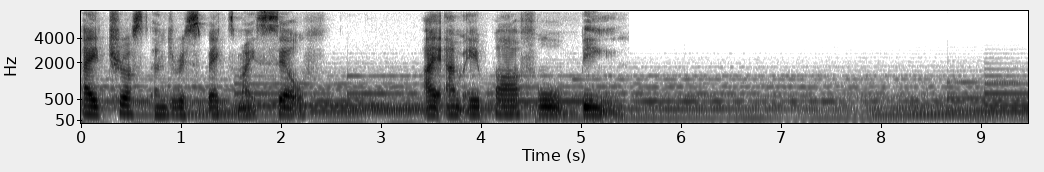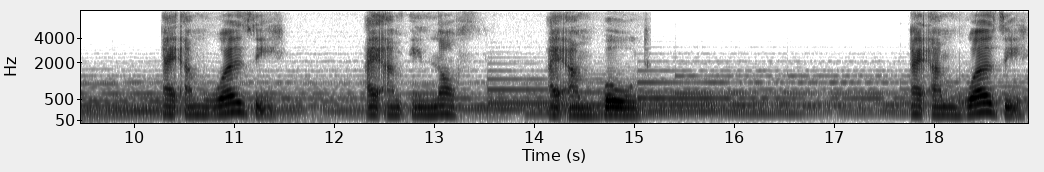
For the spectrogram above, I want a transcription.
I trust and respect myself. I am a powerful being. I am worthy. I am enough. I am bold. I am worthy.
